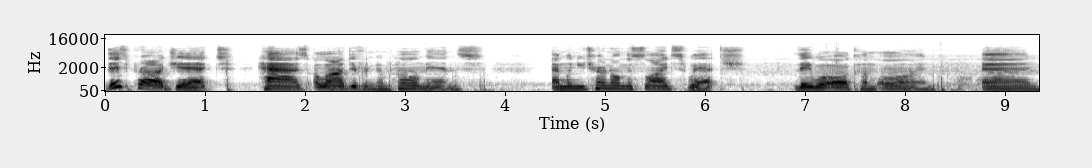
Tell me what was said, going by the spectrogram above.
This project has a lot of different components, and when you turn on the slide switch, they will all come on, and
